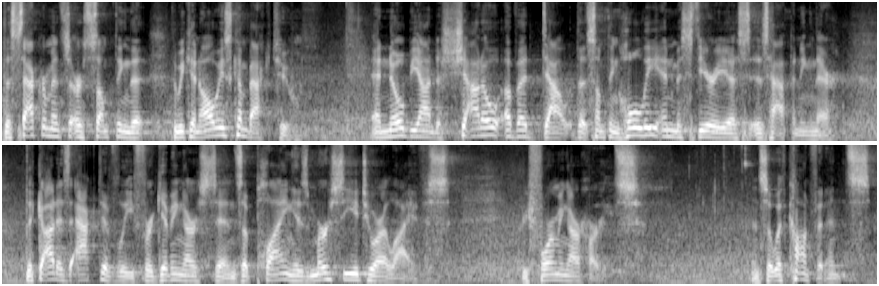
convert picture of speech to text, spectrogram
The sacraments are something that, that we can always come back to and know beyond a shadow of a doubt that something holy and mysterious is happening there. That God is actively forgiving our sins, applying His mercy to our lives, reforming our hearts. And so, with confidence,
